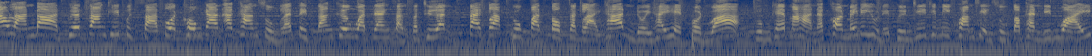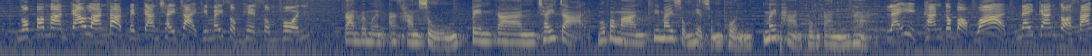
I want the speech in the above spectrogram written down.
9 ล้านบาท เพื่อจ้างที่ปรึกษาตรวจโครงการอาคารสูงและติดตั้งเครื่องวัดแรงสั่นสะเทือน แต่กลับถูกปัดตกจากหลายท่าน โดยให้เหตุผลว่ากรุงเทพมหานครไม่ได้อยู่ในพื้นที่ที่มีความเสี่ยงสูงต่อแผ่นดินไหวงบประมาณ 9 ล้านบาทเป็นการใช้จ่ายที่ไม่สมเหตุสมผล การประเมินอาคารสูง เป็นการใช้จ่ายงบประมาณที่ไม่สมเหตุสมผลไม่ผ่านโครงการนี้ค่ะ และอีกท่านก็บอกว่าในการก่อสร้าง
